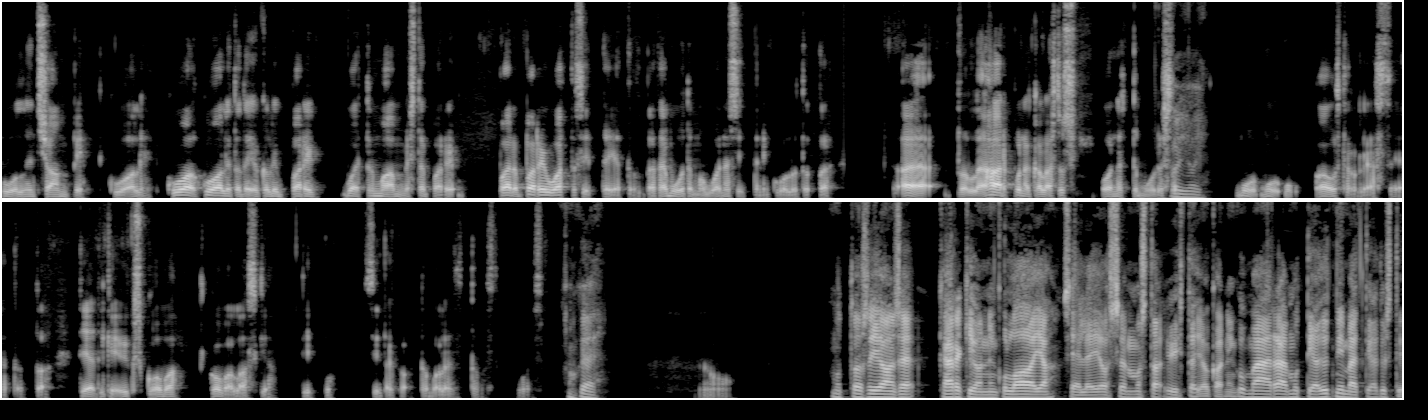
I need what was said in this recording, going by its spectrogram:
Poolin Champi kuoli, kuoli, kuoli tota, joka oli pari, voittanut maailmasta pari, pari, pari, vuotta sitten ja tuota, tai muutama vuonna sitten niin kuului tota, harppunakalastusonnettomuudessa oi, oi. Mu, mu, Australiassa ja tota, tietenkin yksi kova, kova laskija tippu sitä kautta valitettavasti pois. Okei. Okay. Joo. Mutta tosiaan se kärki on niin kuin laaja, siellä ei ole semmoista yhtä, joka niin kuin määrää, mutta tietyt nimet tietysti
